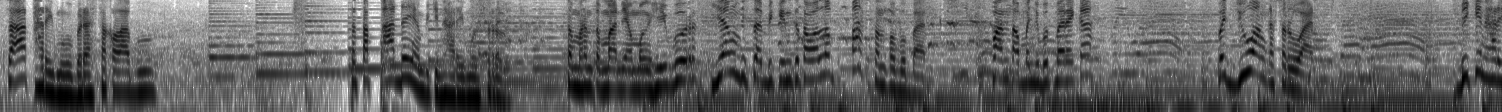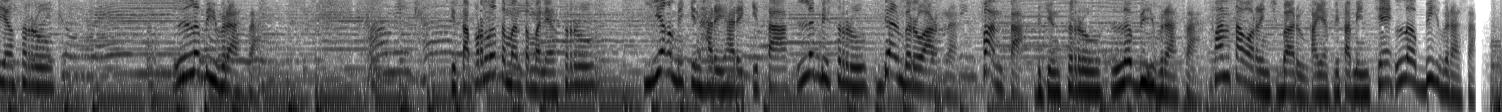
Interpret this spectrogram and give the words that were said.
Saat harimu berasa kelabu, tetap ada yang bikin harimu seru. Teman-teman yang menghibur, yang bisa bikin ketawa lepas tanpa beban. Fanta menyebut mereka pejuang keseruan. Bikin hari yang seru lebih berasa. Kita perlu teman-teman yang seru, yang bikin hari-hari kita lebih seru dan berwarna. Fanta bikin seru lebih berasa. Fanta Orange baru, kayak vitamin C lebih berasa.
